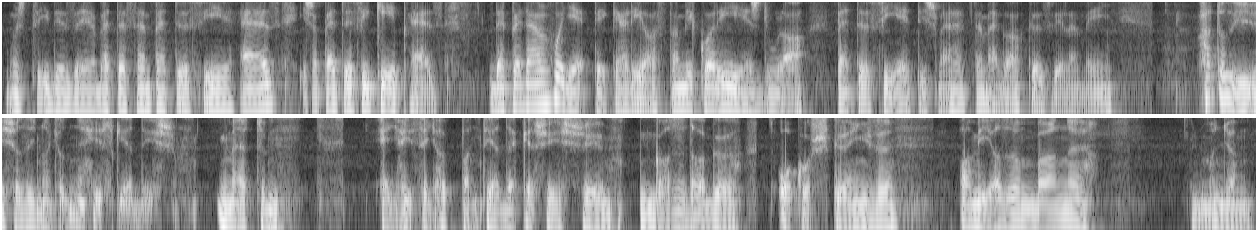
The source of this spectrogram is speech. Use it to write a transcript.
most idézőjelbe teszem Petőfihez, és a Petőfi képhez. De például hogy értékeli azt, amikor és Gyula Petőfiét ismerhette meg a közvélemény? Hát az és az egy nagyon nehéz kérdés, mert Egyrészt egy hoppant érdekes és gazdag, okos könyv, ami azonban, hogy mondjam,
